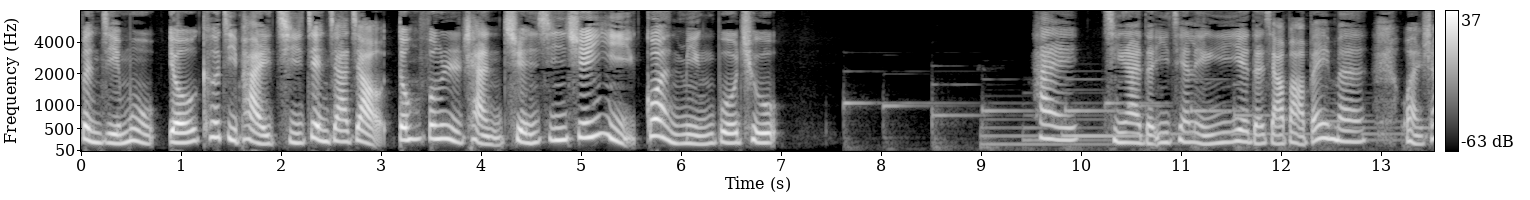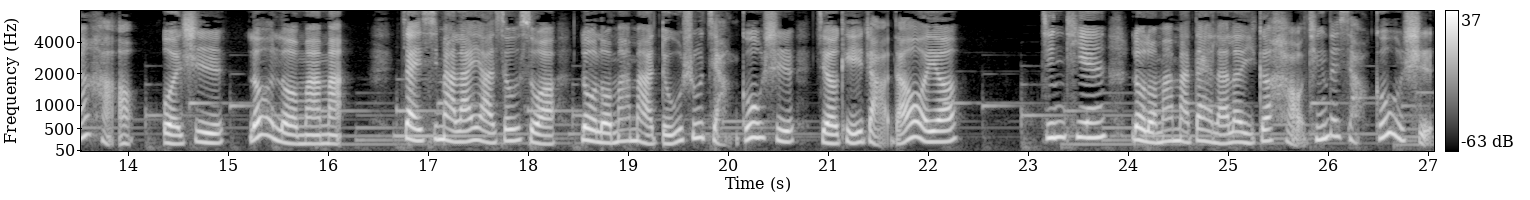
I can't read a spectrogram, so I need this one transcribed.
本节目由科技派旗舰家教东风日产全新轩逸冠名播出。嗨，亲爱的《一千零一夜》的小宝贝们，晚上好！我是洛洛妈妈，在喜马拉雅搜索“洛洛妈妈读书讲故事”就可以找到我哟。今天，洛洛妈妈带来了一个好听的小故事。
